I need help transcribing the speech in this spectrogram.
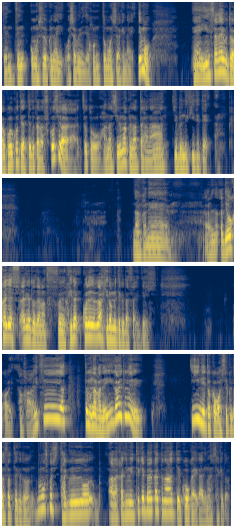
全然面白くないおしゃべりで本当申し訳ない。でも、ね、インスタライブとかこういうことやってるから少しはちょっとお話上手くなったかな。自分で聞いてて。なんかね、あれな、了解です。ありがとうございます。これは広めてください、ぜひ。なんかあいつやってもなんかね、意外とね、いいねとかはしてくださったけど、もう少しタグをあらかじめ言っとけばよかったなっていう後悔がありましたけど、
